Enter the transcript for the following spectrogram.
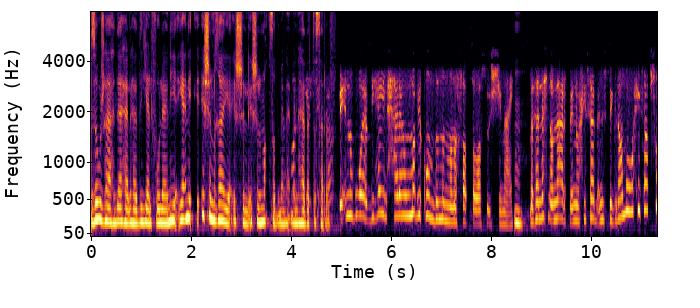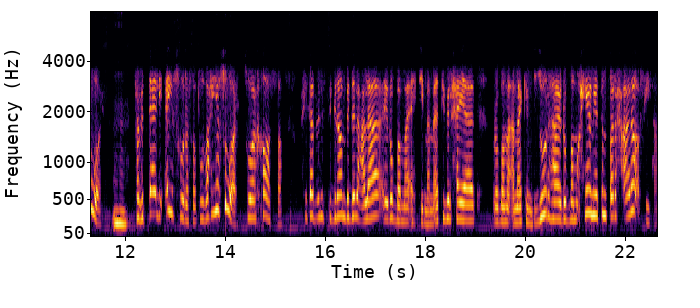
زوجها أهداها الهدية الفلانية يعني إيش الغاية إيش إيش المقصد من من هذا التصرف؟ بأنه هو بهي الحالة هو ما بيكون ضمن منصات التواصل الاجتماعي، م. مثلا نحن بنعرف بأنه حساب إنستغرام هو حساب صور م. فبالتالي أي صورة ستوضع هي صور، صور خاصة، حساب إنستغرام بدل على ربما اهتماماتي بالحياة، ربما أماكن بزورها، ربما أحيانا يتم طرح آراء فيها.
